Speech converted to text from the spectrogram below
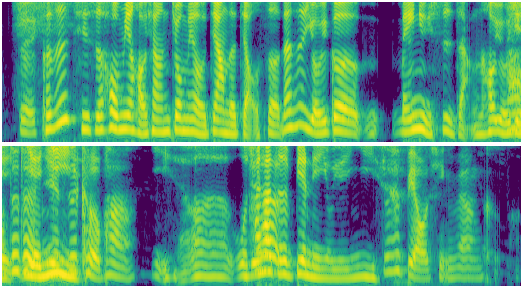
对，可是其实后面好像就没有这样的角色，但是有一个美女市长，然后有点、哦、对对演绎也是可怕。呃，我觉得他真的变脸有演绎，就是表情非常可怕。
